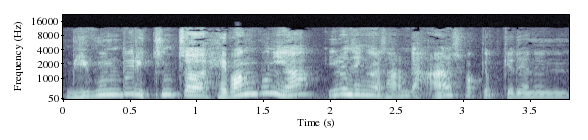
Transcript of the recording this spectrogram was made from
미군들이 진짜 해방군이야? 이런 생각을 사람들이 안 할 수밖에 없게 되는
